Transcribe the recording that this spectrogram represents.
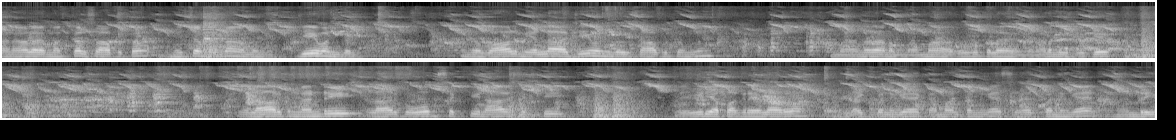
அதனால் மக்கள் சாப்பிட்டோம். மிச்சம் இருந்தால் நம்ம ஜீவன்கள் இந்த வாழும் எல்லா ஜீவன்கள் சாப்பிட்டோம்னு நம்ம அன்னதானம் அம்மா ரூபத்தில் இங்கே நடந்துக்கிட்டு இருக்கு. எல்லாருக்கும் நன்றி. எல்லாருக்கும் ஓம் சக்தி நாகசக்தி இந்த வீடியோ பார்க்குற எல்லாரும் லைக் பண்ணுங்கள் கமெண்ட் பண்ணுங்கள் ஷேர் பண்ணுங்கள் நன்றி.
